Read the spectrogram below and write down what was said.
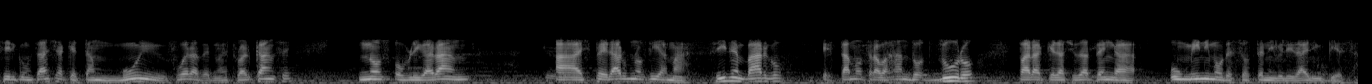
circunstancias que están muy fuera de nuestro alcance, nos obligarán a esperar unos días más. Sin embargo, estamos trabajando duro para que la ciudad tenga un mínimo de sostenibilidad y limpieza.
